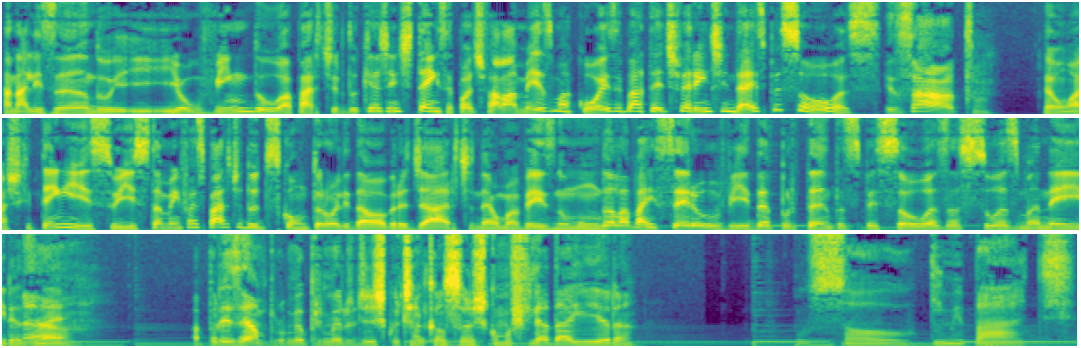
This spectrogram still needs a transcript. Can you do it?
analisando e, e ouvindo a partir do que a gente tem. Você pode falar a mesma coisa e bater diferente em 10 pessoas. Exato. Então, acho que tem isso. E isso também faz parte do descontrole da obra de arte, né? Uma vez no mundo, ela vai ser ouvida por tantas pessoas às suas maneiras, É. né? Ah, Por exemplo, meu primeiro disco tinha canções como Filha da Ira. O sol que me bate,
